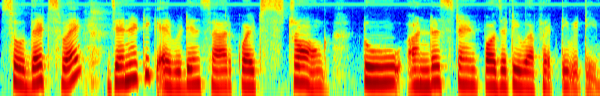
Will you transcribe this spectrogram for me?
So, that is why genetic evidence are quite strong to understand positive affectivity.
